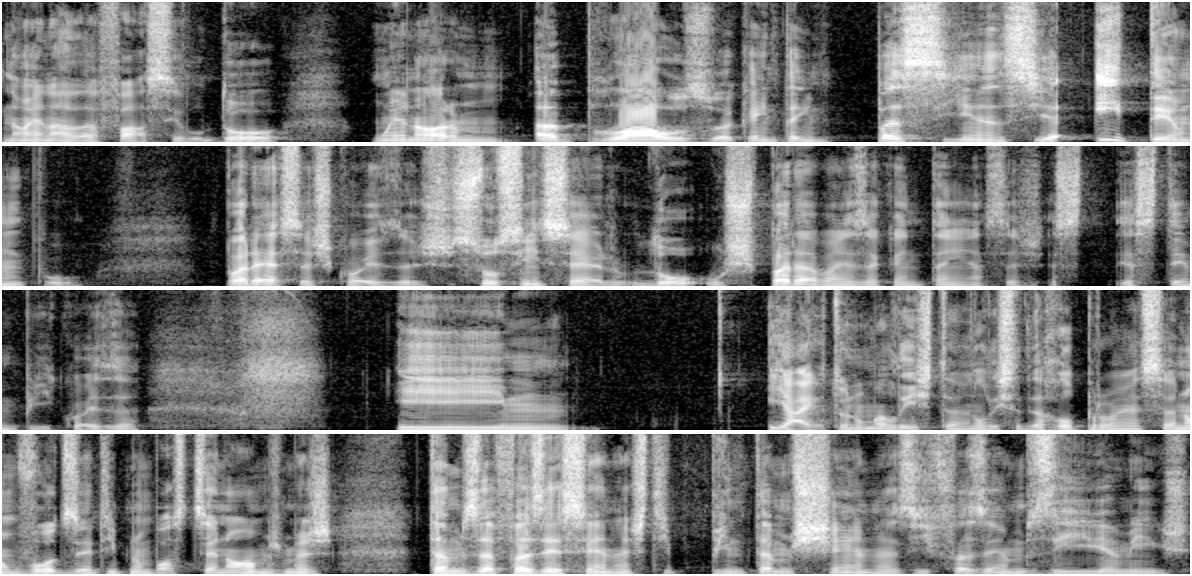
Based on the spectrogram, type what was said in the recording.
Não é nada fácil. Dou um enorme aplauso a quem tem paciência e tempo para essas coisas. Sou sincero, dou os parabéns a quem tem essas, esse, esse tempo e coisa. E. E ah, eu estou numa lista, na lista da Raul Proença, não vou dizer, tipo, não posso dizer nomes, mas estamos a fazer cenas, tipo, pintamos cenas e fazemos, e amigos,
